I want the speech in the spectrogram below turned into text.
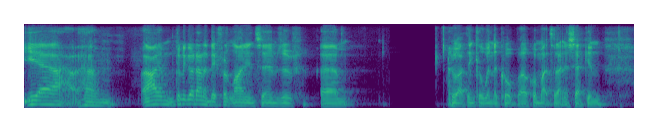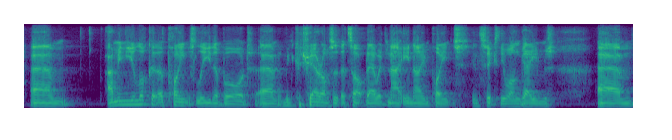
Yeah, um, I'm going to go down a different line in terms of um, who I think will win the cup. But I'll come back to that in a second. Um, I mean, you look at the points leaderboard. Um, I mean, Kucherov's at the top there with 99 points in 61 games. Um,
